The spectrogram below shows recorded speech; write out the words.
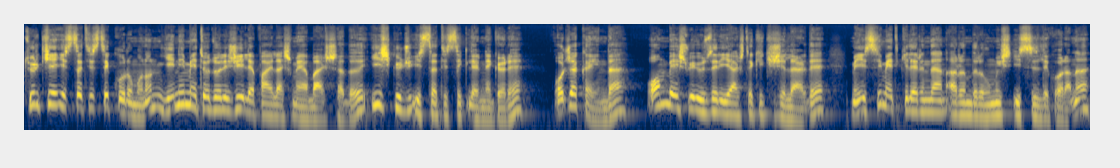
Türkiye İstatistik Kurumu'nun yeni metodolojiyle paylaşmaya başladığı iş gücü istatistiklerine göre Ocak ayında 15 ve üzeri yaştaki kişilerde mevsim etkilerinden arındırılmış işsizlik oranı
